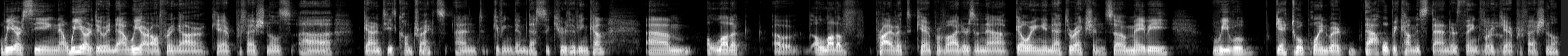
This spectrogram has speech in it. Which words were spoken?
we are seeing now we are doing that. We are offering our care professionals uh, guaranteed contracts and giving them that security of income. Um, a lot of uh, a lot of private care providers are now going in that direction. So maybe we will get to a point where that will become a standard thing for a care professional.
